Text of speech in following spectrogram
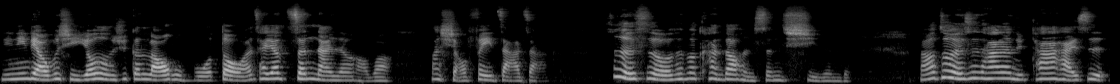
你你了不起，有种去跟老虎搏斗啊，才叫真男人好不好？那小废渣渣，真的是哦，他妈看到很生气，真的。然后重点是他的女，他还是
